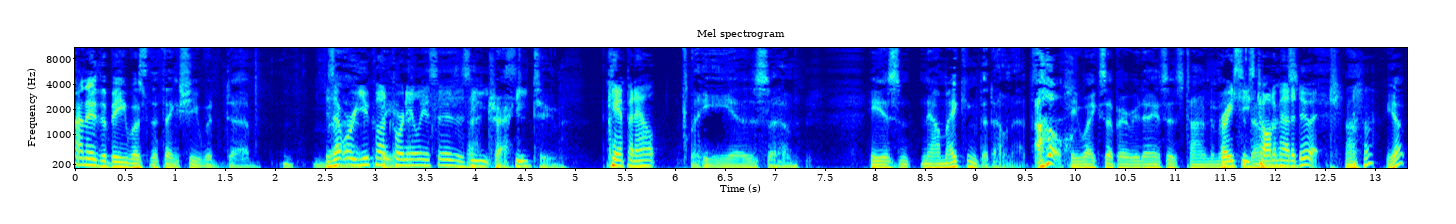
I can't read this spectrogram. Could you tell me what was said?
I knew the B was the thing she would. Uh, Is that where Yukon Cornelius is? Is he, is attracted he to? camping out? He is. Um, he is now making the donuts. Oh. he wakes up every day and says, "Time to." Gracie's make the taught him how to do it. Uh huh. Yep.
